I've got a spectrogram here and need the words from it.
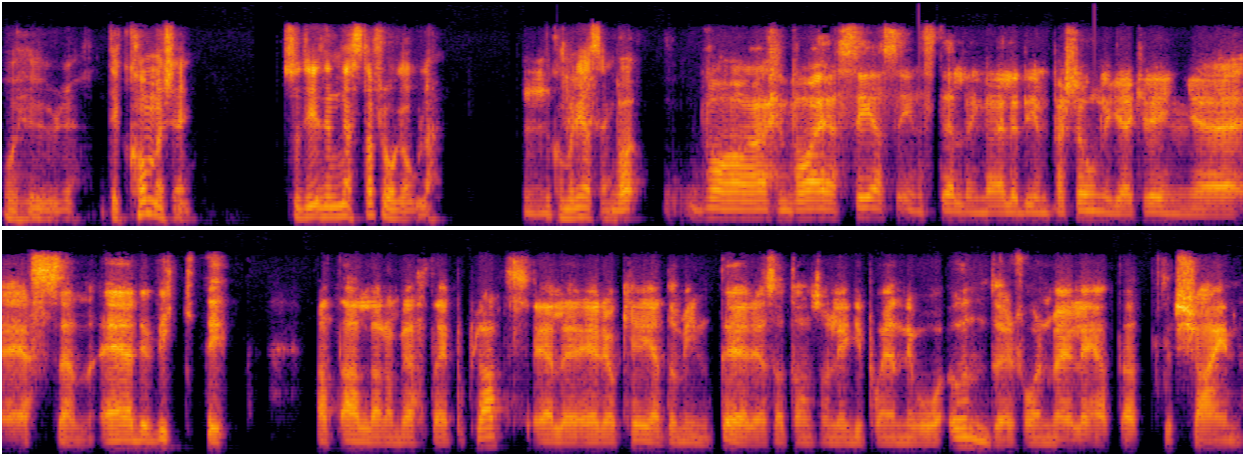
och hur det kommer sig. Så det är nästa fråga Ola. Mm. Hur kommer det sig? Vad, vad, vad är Cs inställning då, eller din personliga kring eh, SM? Är det viktigt att alla de bästa är på plats eller är det okej okay att de inte är det så att de som ligger på en nivå under får en möjlighet att shine?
